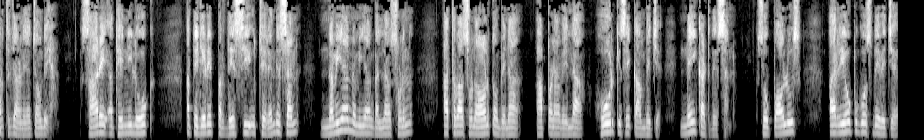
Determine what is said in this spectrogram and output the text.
ਅਰਥ ਜਾਣਨਾ ਚਾਹੁੰਦੇ ਹਾਂ। ਸਾਰੇ ਅਥੇਨੀ ਲੋਕ ਅਤੇ ਜਿਹੜੇ ਪਰਦੇਸੀ ਉੱਥੇ ਰਹਿੰਦੇ ਸਨ ਨਵੀਆਂ-ਨਵੀਆਂ ਗੱਲਾਂ ਸੁਣਨ, ਅਥਵਾ ਸੁਣਾਉਣ ਤੋਂ ਬਿਨਾ ਆਪਣਾ ਵੇਲਾ ਹੋਰ ਕਿਸੇ ਕੰਮ ਵਿੱਚ ਨਹੀਂ ਕੱਟਦੇ ਸਨ। ਸੋ ਪੌਲਸ ਅਰਿਓਪਗੋਸ ਦੇ ਵਿੱਚ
